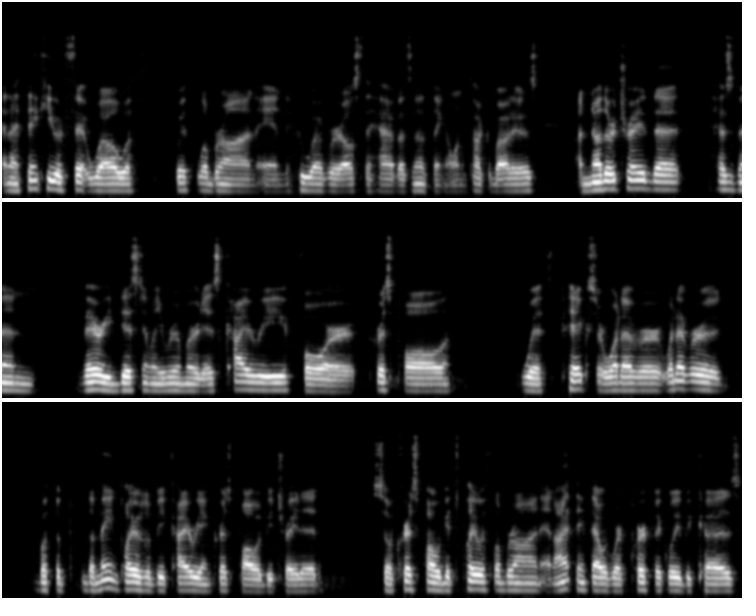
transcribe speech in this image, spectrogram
And I think he would fit well with, with LeBron and whoever else they have. That's another thing I want to talk about is another trade that has been very distantly rumored is Kyrie for Chris Paul with picks or whatever, whatever. But the the main players would be Kyrie and Chris Paul would be traded, so Chris Paul would get to play with LeBron, and I think that would work perfectly because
